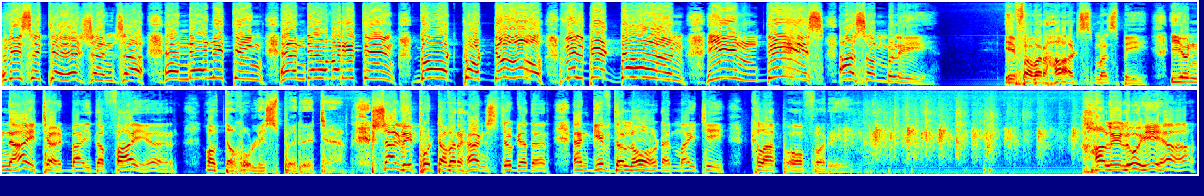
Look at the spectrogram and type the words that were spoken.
visitations, and anything and everything God could do will be done in this assembly if our hearts must be united by the fire of the Holy Spirit. Shall we put our hands together and give the Lord a mighty clap offering? Hallelujah!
